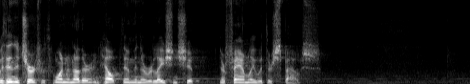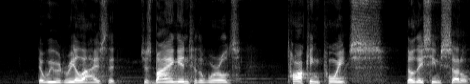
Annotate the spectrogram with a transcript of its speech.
within the church with one another and help them in their relationship, their family with their spouse. That we would realize that just buying into the world's talking points, though they seem subtle,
